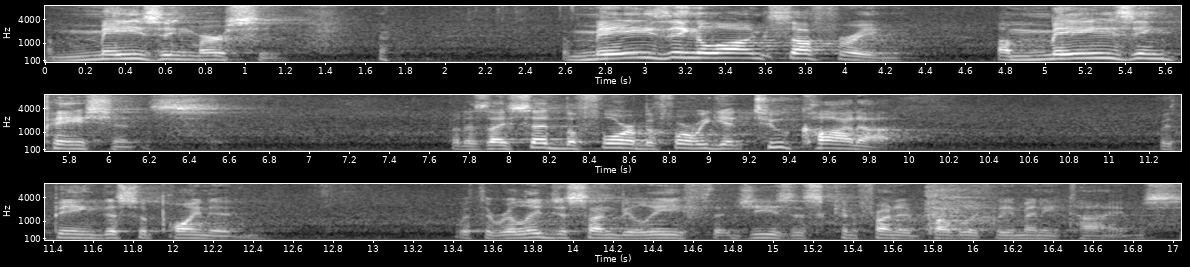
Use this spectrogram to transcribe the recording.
Amazing mercy, amazing long suffering, amazing patience. But as I said before, before we get too caught up with being disappointed with the religious unbelief that Jesus confronted publicly many times,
